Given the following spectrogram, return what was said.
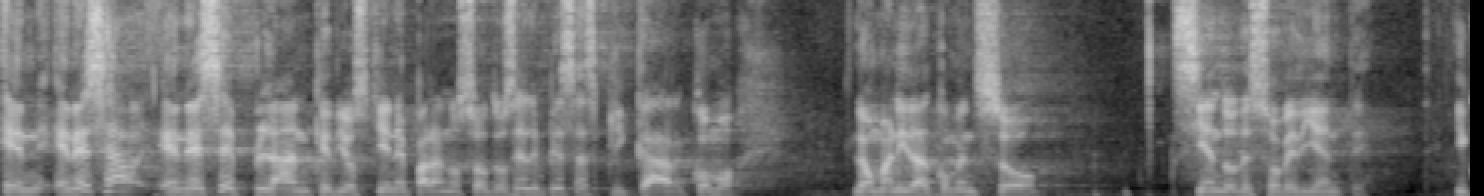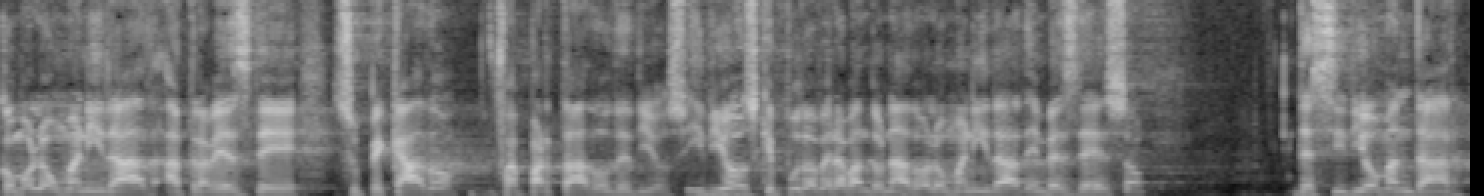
en, en, en ese plan que Dios tiene para nosotros, Él empieza a explicar cómo la humanidad comenzó siendo desobediente y cómo la humanidad a través de su pecado fue apartado de Dios. Y Dios que pudo haber abandonado a la humanidad, en vez de eso, decidió mandar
